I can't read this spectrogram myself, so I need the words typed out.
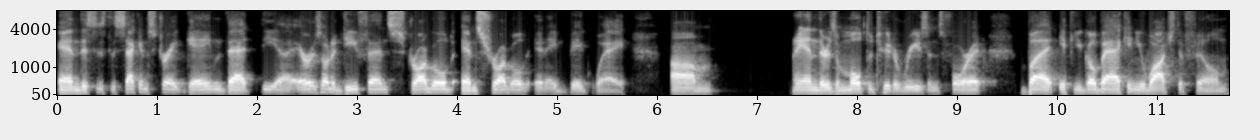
And this is the second straight game that the uh, Arizona defense struggled and struggled in a big way. Um, and there's a multitude of reasons for it. But if you go back and you watch the film,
